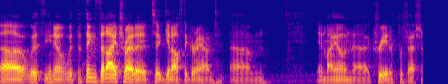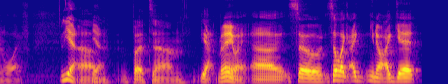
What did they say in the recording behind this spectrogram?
uh, with you know with the things that i try to to get off the ground um, in my own uh, creative professional life Yeah. um, yeah. But um, yeah. But anyway, uh, so so like I you know I get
